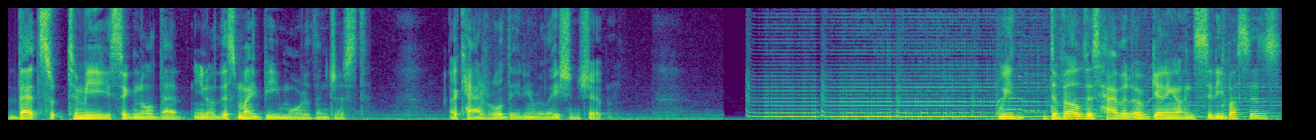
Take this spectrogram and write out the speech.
that's to me signaled that you know this might be more than just a casual dating relationship. We developed this habit of getting on city buses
